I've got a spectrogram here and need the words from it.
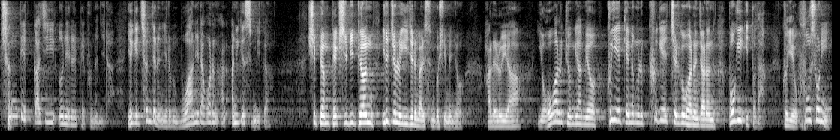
천대까지 은혜를 베푸느니라. 여기 천대는 여러분 무한이라고 하는 거 아니겠습니까? 시편 112편 1절로 2절의 말씀 보시면요. 할렐루야. 여호와를 경외하며 그의 계명을 크게 즐거워하는 자는 복이 있도다. 그의 후손이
